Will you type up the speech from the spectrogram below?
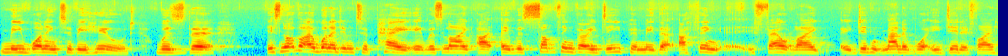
me wanting to be healed was the it's not that I wanted him to pay. It was like I, it was something very deep in me that I think it felt like it didn't matter what he did if I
